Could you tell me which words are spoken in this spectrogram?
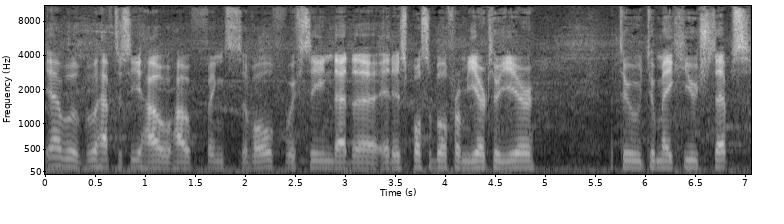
yeah, we'll, we'll have to see how, how things evolve. We've seen that uh, it is possible from year to year to to make huge steps.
